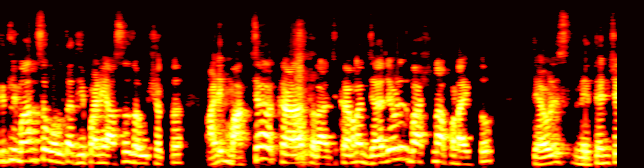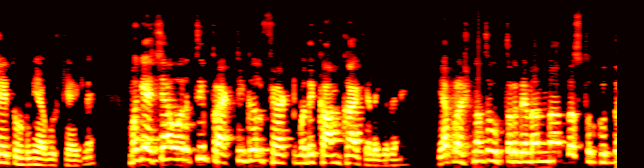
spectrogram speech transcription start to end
तिथली माणसं बोलतात हे पाणी असं जाऊ शकतं. आणि मागच्या काळात राजकारणात ज्या ज्यावेळेस भाषण आपण ऐकतो त्यावेळेस नेत्यांच्याही तोंडून या गोष्टी ऐकल्या. मग याच्यावरती प्रॅक्टिकल फॅक्टमध्ये काम का केलं गेलं नाही? या प्रश्नाचं उत्तर देताना दस्तूर खुद्द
